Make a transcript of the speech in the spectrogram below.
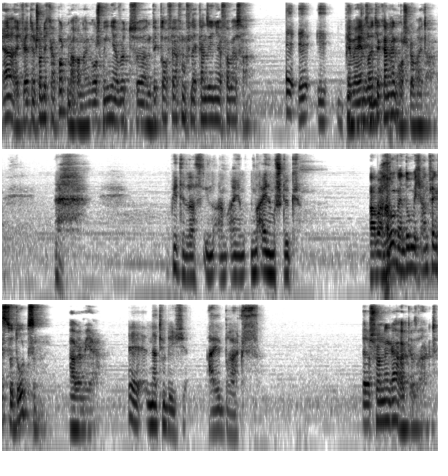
Ja, ich werde den schon nicht kaputt machen. Angros Ninja wird äh, einen Blick drauf werfen, vielleicht kann sie ihn ja verbessern. Äh, äh, äh, Immerhin seid ihr kein Angros-Geweihter. Bitte lasst ihn an einem, in einem Stück. Aber nur, wenn du mich anfängst zu duzen, habe mir. Äh, natürlich, Albrax. Der schon in Garrett gesagt.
